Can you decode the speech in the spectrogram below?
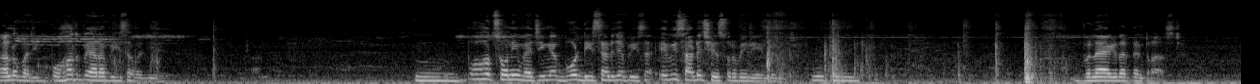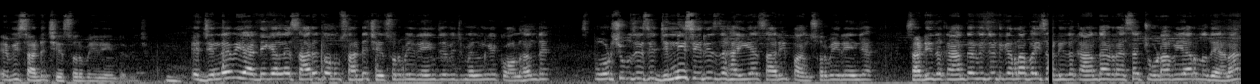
ਆ ਲਓ ਭਾਜੀ ਬਹੁਤ ਪਿਆਰਾ ਪੀਸ ਆ ਭਾਜੀ ਇਹ। ਬਹੁਤ ਸੋਹਣੀ ਮੈਚਿੰਗ ਹੈ ਬਹੁਤ ਡੀਸੈਂਟ ਜਿਹਾ ਪੀਸ ਹੈ। ਇਹ ਵੀ 650 ਰੁਪਏ ਰੇਂਜ ਦੇ ਵਿੱਚ। ਬਲੈਕ ਦਾ ਕੰਟਰਾਸਟ ਇਹ ਵੀ 650 ਰੁਪਏ ਰੇਂਜ ਦੇ ਵਿੱਚ। ਇਹ ਜਿੰਨੇ ਵੀ ਆਰਟੀਕਲ ਨੇ ਸਾਰੇ ਤੁਹਾਨੂੰ 650 ਰੁਪਏ ਰੇਂਜ ਦੇ ਵਿੱਚ ਮਿਲਣਗੇ ਕਾਲਹਨ ਦੇ ਸਪੋਰਟ ਸ਼ੂਜ਼ ਅਸੀਂ ਜਿੰਨੀ ਸੀਰੀਜ਼ ਦਿਖਾਈ ਹੈ ਸਾਰੀ 500 ਰੁਪਏ ਰੇਂਜ ਹੈ। ਸਾਡੀ ਦੁਕਾਨ ਤੇ ਵਿਜ਼ਿਟ ਕਰਨਾ ਭਾਈ ਸਾਡੀ ਦੁਕਾਨ ਦਾ ਐਡਰੈਸ ਹੈ ਚੋੜਾ ਬਾਜ਼ਾਰ ਲੁਧਿਆਣਾ।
